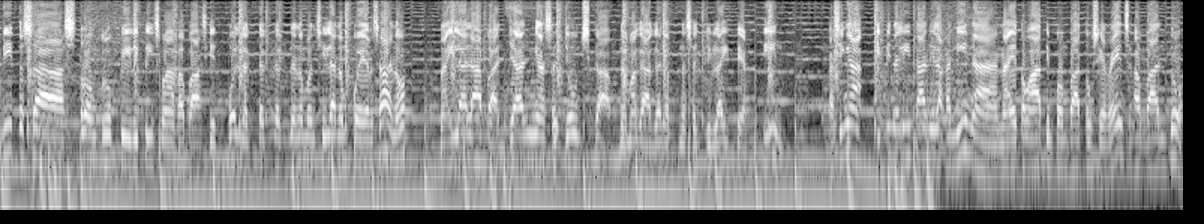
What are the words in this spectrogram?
dito sa Strong Group Philippines mga kabasketball, nagdagdag na naman sila ng puwersa no? na ilalaban dyan nga sa Jones Cup na magaganap na sa July 13. Kasi nga, ipinalita nila kanina na itong ating pambatong si Renz Abando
